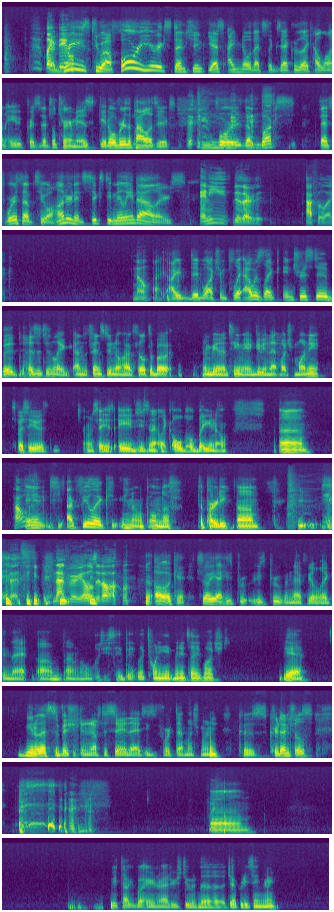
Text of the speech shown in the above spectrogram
like agrees to a four-year extension. Yes, I know that's exactly like how long a presidential term is. Get over the politics for the Bucks. That's worth up to 160 million dollars. and he deserves it. I feel like. No. I, I did watch him play. I was like interested, but hesitant, like on the fence. Didn't know how I felt about him being a team and getting that much money, especially with I want to say his age. He's not like old old, but you know. Um, How and he, I feel like you know old enough to party. Um, he- That's not very old at all. Oh, okay. So yeah, he's pro- he's proven. I feel like in that. Um, I don't know. What did you say? Bit like 28 minutes I watched. Yeah, you know that's sufficient enough to say that he's worth that much money because credentials. um, we talked about Aaron Rodgers doing the Jeopardy thing, right?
